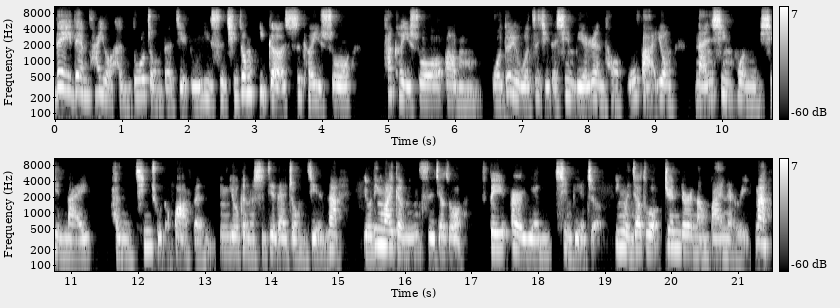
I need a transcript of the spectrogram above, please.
they them 它有很多种的解读意思，其中一个是可以说，它可以说，嗯，我对于我自己的性别认同无法用男性或女性来很清楚的划分，嗯，有可能是介在中间。那有另外一个名词叫做非二元性别者，英文叫做 gender non-binary。那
